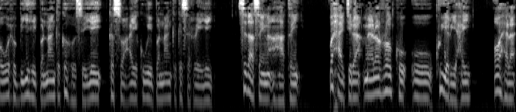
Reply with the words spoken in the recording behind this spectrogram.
oo wuxuu biyihii bannaanka ka hooseeyey ka soocay kuwii bannaanka ka sarreeyey. Sidaasayna ahaatay. Waxaa jira meelo roobku uu ku yar yahay oo hela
